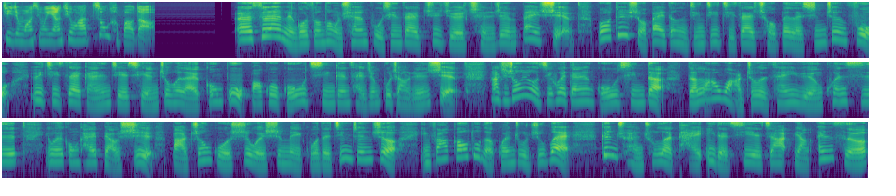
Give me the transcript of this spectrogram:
记者王新文、杨启华综合报道。呃，虽然美国总统川普现在拒绝承认败选，不过对手拜登已经积极在筹备了新政府，预计在感恩节前就会来公布包括国务卿跟财政部长人选。那其中有机会担任国务卿的德拉瓦州的参议员昆斯，因为公开表示把中国视为是美国的竞争者，引发高度的关注之外，更传出了台裔的企业家杨恩泽，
